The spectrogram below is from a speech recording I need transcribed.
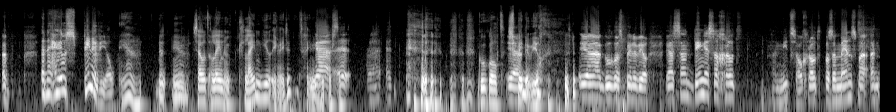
eh, een heel spinnenwiel. Ja, ja. Zou het alleen een klein wiel, ik weet het niet, geen idee. Ja, eh, Googelt Ja. spinnenwiel. ja, Google spinnenwiel. Ja, zo'n ding is zo groot. niet zo groot als een mens, maar een,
